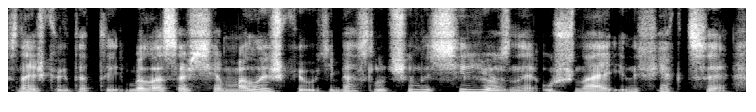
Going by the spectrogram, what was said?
Знаешь, когда ты была совсем малышкой, у тебя случилась серьезная ушная инфекция —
